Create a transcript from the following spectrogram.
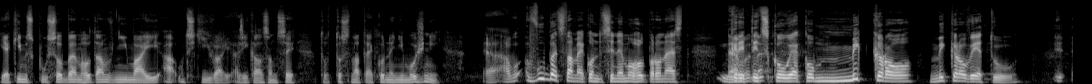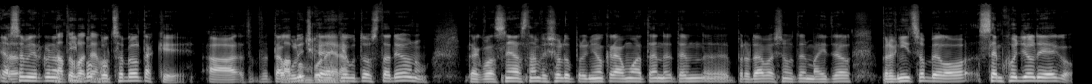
jakým způsobem ho tam vnímají a uctívají. A říkal jsem si, to, to snad jako není možný. A vůbec tam jako si nemohl pronést kritickou jako mikro, mikrovětu já jsem Jirko na, na té boce byl taky a ta La ulička, jak je u toho stadionu, tak vlastně já jsem tam vyšel do prvního krámu a ten, ten eh, prodávač nebo ten majitel, první, co bylo, sem chodil Diego.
